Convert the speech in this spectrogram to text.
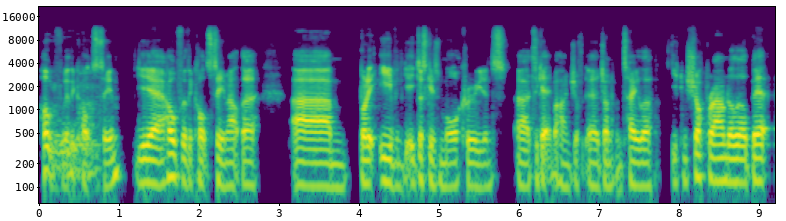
Hopefully, the Colts see him. Yeah, hopefully the Colts see him out there. Um, but it even it just gives more credence uh, to getting behind uh, Jonathan Taylor. You can shop around a little bit.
